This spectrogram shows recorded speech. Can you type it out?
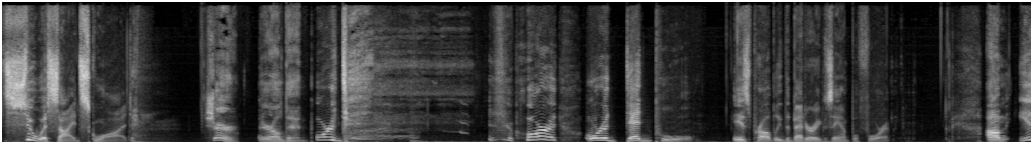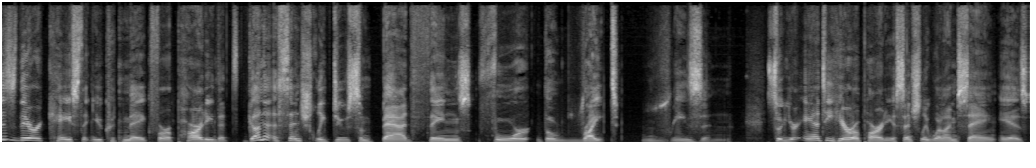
Suicide Squad. Sure, they're all dead. or or or a Deadpool is probably the better example for it. Um, is there a case that you could make for a party that's gonna essentially do some bad things for the right reason? So your anti-hero party, essentially what I'm saying is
